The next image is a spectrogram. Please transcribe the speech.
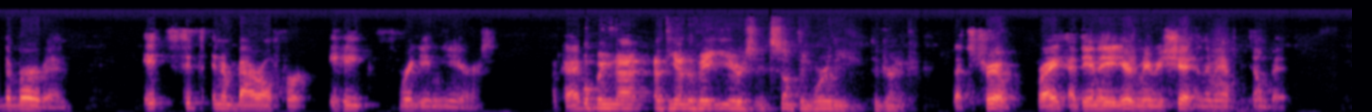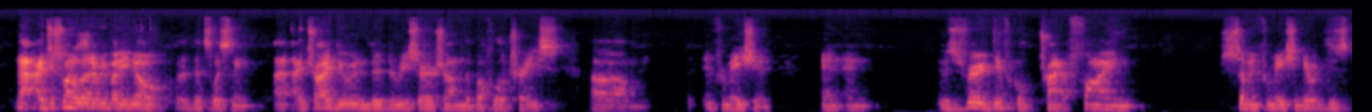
the bourbon it sits in a barrel for eight friggin' years. Okay, Hoping that at the end of eight years, it's something worthy to drink. that's true, right? At the end of eight years, maybe shit, and they may have to dump it. Now, I just want to let everybody know uh, that's listening. I, I tried doing the, the research on the Buffalo Trace um, information, and and it was very difficult trying to find some information. There was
